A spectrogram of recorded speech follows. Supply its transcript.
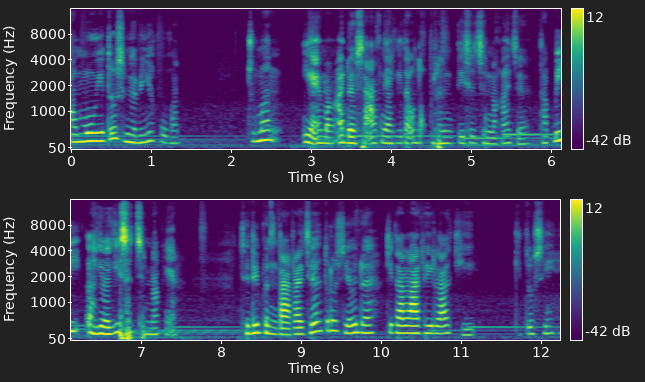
Kamu itu sebenarnya kuat. Cuman ya emang ada saatnya kita untuk berhenti sejenak aja. Tapi lagi-lagi sejenak ya. Jadi bentar aja terus ya udah kita lari lagi. Gitu sih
